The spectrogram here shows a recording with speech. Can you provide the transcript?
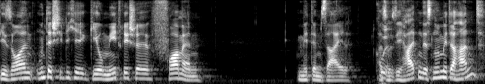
die sollen unterschiedliche geometrische Formen mit dem Seil. Cool. Also sie halten das nur mit der Hand,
